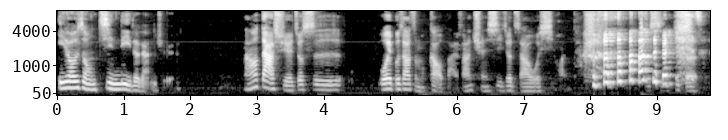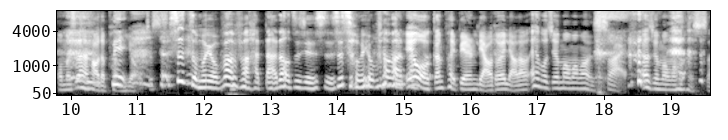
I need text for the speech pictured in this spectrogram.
也有一种尽力的感觉。然后大学就是我也不知道怎么告白，反正全系就知道我喜欢他。我们是很好的朋友，就是是怎么有办法达到这件事？是怎么有办法？因为我跟陪别人聊，都会聊到，哎、欸，我觉得猫猫猫很帅，我觉得某某某很帅。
